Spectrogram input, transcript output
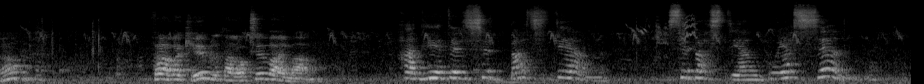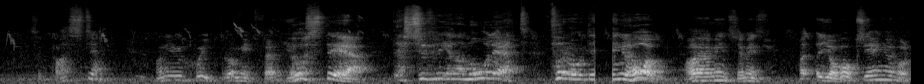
Ja. Fan vad kul att han också är Bergman. Han heter Sebastian. Sebastian Boyasen. Sebastian, han är ju en skitbra mittfältare. Just det! Det suveräna målet förra året i Ängelholm. Ja, jag minns, jag minns. Jag var också i Ängelholm.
